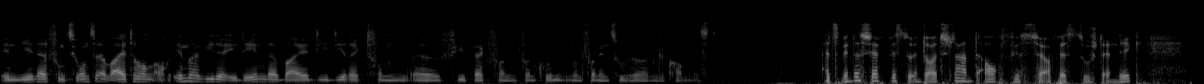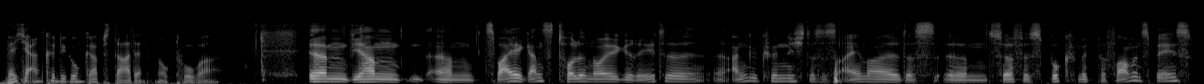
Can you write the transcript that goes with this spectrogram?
in jeder Funktionserweiterung auch immer wieder Ideen dabei, die direkt vom äh, Feedback von, von Kunden und von den Zuhörern gekommen ist. Als Windows-Chef bist du in Deutschland auch für Surface zuständig. Welche Ankündigung gab es da denn im Oktober? Ähm, wir haben ähm, zwei ganz tolle neue Geräte äh, angekündigt. Das ist einmal das ähm, Surface Book mit Performance Base.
